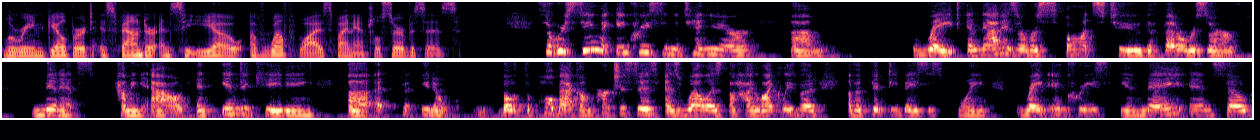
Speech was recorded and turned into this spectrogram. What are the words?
Loreen Gilbert is founder and CEO of WealthWise Financial Services. So we're seeing the increase in the 10-year um, rate, and that is a response to the Federal Reserve minutes coming out and indicating uh, you know, both the pullback on purchases as well as the high likelihood of a 50 basis point rate increase in May. And so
